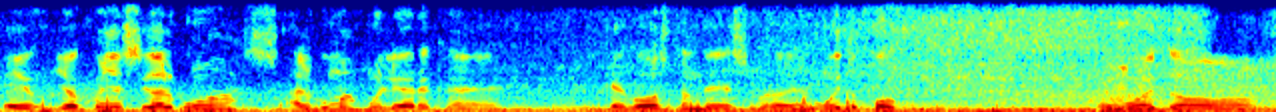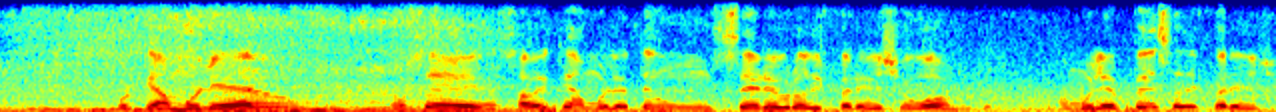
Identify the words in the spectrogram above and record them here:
Eu, eu conheci algumas, algumas mulheres que, que gostam disso, mas é muito pouco. É muito. Porque a mulher, não sei, sabe que a mulher tem um cérebro diferente do homem. A mulher pensa diferente.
